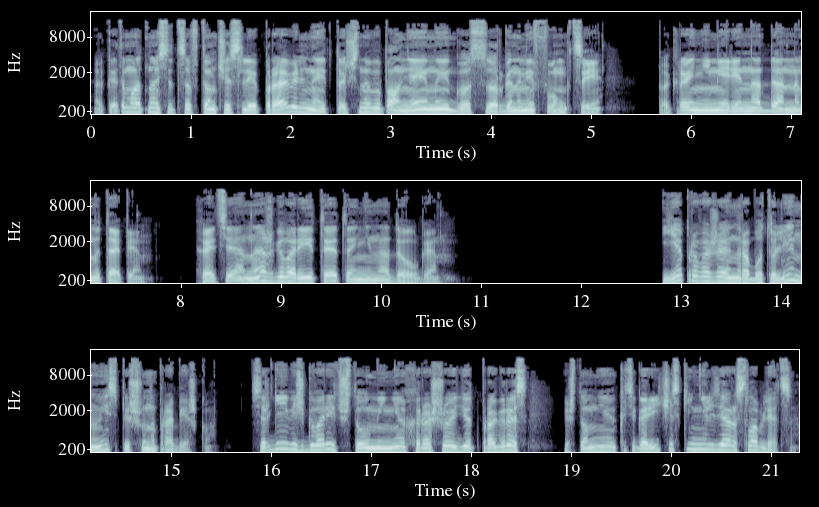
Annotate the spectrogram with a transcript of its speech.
А к этому относятся в том числе правильные, точно выполняемые госорганами функции, по крайней мере, на данном этапе. Хотя наш говорит, это ненадолго. Я провожаю на работу Лену и спешу на пробежку. Сергеевич говорит, что у меня хорошо идет прогресс — и что мне категорически нельзя расслабляться.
